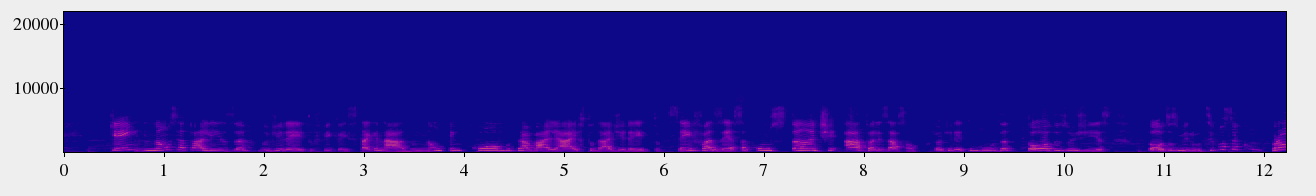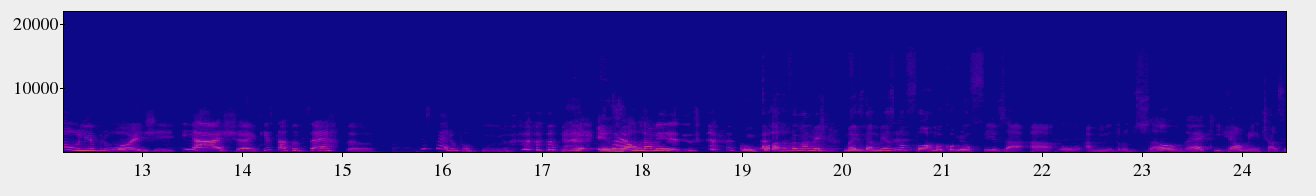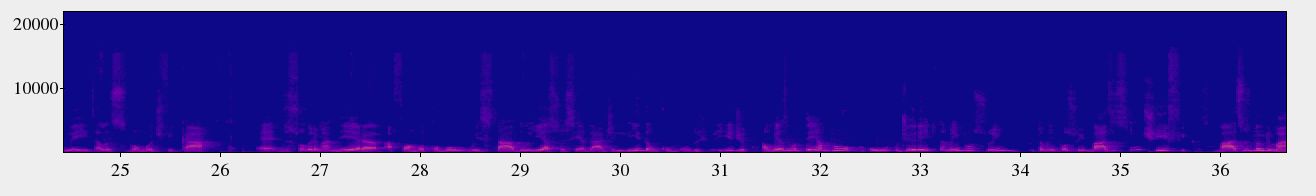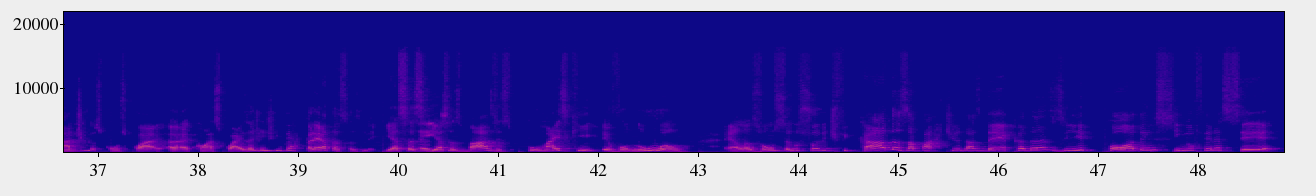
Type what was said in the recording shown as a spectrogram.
quem não se atualiza no direito fica estagnado. Não tem como trabalhar, estudar direito sem fazer essa constante atualização, porque o direito muda todos os dias, todos os minutos. Se você comprou um livro hoje e acha que está tudo certo, espere um pouquinho. Exatamente. Concordo plenamente. Mas da mesma forma como eu fiz a, a, a minha introdução, né, que realmente as leis elas vão modificar é, de sobremaneira a forma como o Estado e a sociedade lidam com o mundo jurídico, ao mesmo tempo o, o direito também possui, também possui bases científicas, bases uhum. dogmáticas com, os quais, é, com as quais a gente interpreta essas leis. E essas, é e essas bases, por mais que evoluam, elas vão sendo solidificadas a partir das décadas e podem sim oferecer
